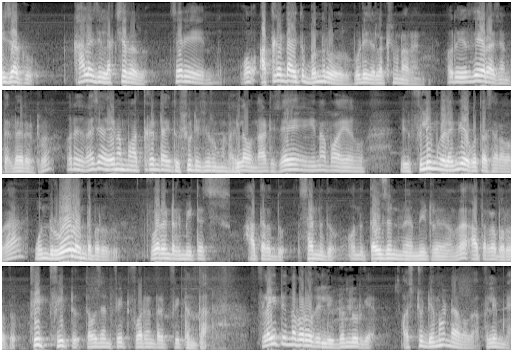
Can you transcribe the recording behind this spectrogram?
ಐಜಾಕು. ಕಾಲೇಜಿನ ಲೆಕ್ಚರರು ಸರಿ ಹತ್ತು ಗಂಟೆ ಆಯಿತು ಬಂದರು ಅವರು ಪ್ರೊಡ್ಯೂಸರ್ ಲಕ್ಷ್ಮೀನಾರಾಯಣ. ಅವರು ಹೃದಯ ರಾಜ ಅಂತ ಡೈರೆಕ್ಟ್ರು ಅವರೇ ರಾಜ ಏನಮ್ಮ ಹತ್ತು ಗಂಟೆ ಆಯಿತು ಶೂಟಿಂಗ್ ಶುರು ಮಾಡ. ಇಲ್ಲ ಒಂದು ಆರ್ಟಿಸ್ಟ್ ಏ ಏನಪ್ಪ ಈ ಇದು ಫಿಲಿಮ್ಗಳು ಹೆಂಗೆ ಗೊತ್ತಾ ಸರ್ ಅವಾಗ? ಒಂದು ರೋಲ್ ಅಂತ ಬರೋದು. ಫೋರ್ ಹಂಡ್ರೆಡ್ ಮೀಟರ್ಸ್ ಆ ಥರದ್ದು, ಸಣ್ಣದು, ಒಂದು ತೌಸಂಡ್ ಮೀಟ್ರ್ ಆ ಥರ ಬರೋದು. Feet feet thousand feet four hundred feet ಅಂತ. ಫ್ಲೈಟಿಂದ ಬರೋದು ಇಲ್ಲಿ ಬೆಂಗಳೂರಿಗೆ. ಅಷ್ಟು ಡಿಮ್ಯಾಂಡ್ ಆವಾಗ ಫಿಲಿಮ್ಗೆ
